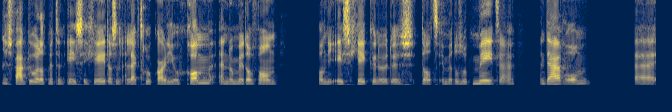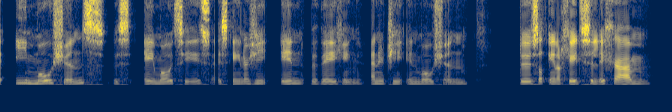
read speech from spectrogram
dus vaak doen we dat met een ECG, dat is een elektrocardiogram. En door middel van, van die ECG kunnen we dus dat inmiddels ook meten. En daarom uh, emotions, dus emoties, is energie in beweging, energy in motion. Dus dat energetische lichaam,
